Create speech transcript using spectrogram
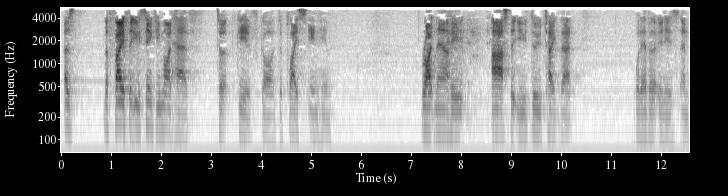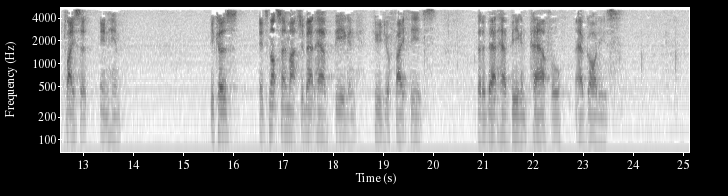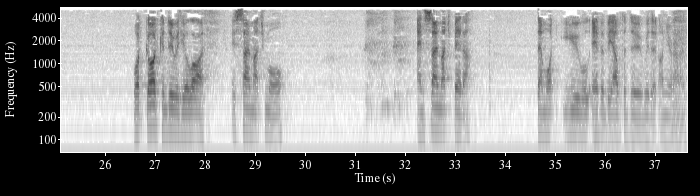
as the faith that you think you might have to give God, to place in Him. Right now, He asks that you do take that, whatever it is, and place it in Him. Because it's not so much about how big and huge your faith is, but about how big and powerful our God is. What God can do with your life is so much more and so much better than what you will ever be able to do with it on your own.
